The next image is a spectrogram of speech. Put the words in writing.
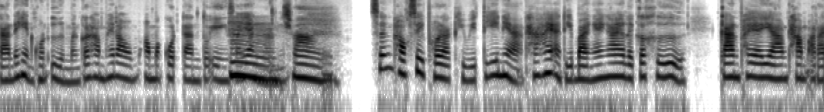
การได้เห็นคนอื่น มันก็ทำให้เราเอามากดดันตัวเองซะอย่างนั้นใช่ซึ่ง toxic productivity เนี่ย ถ้าให้อธิบายง่าย ๆ เลยก็คือ การพยายามทำอะไร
